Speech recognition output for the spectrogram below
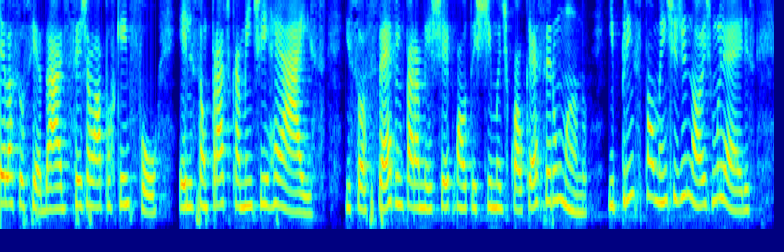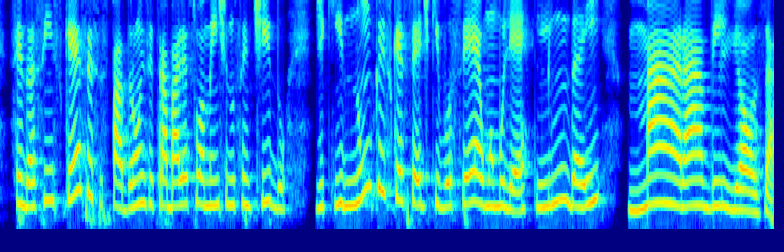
pela sociedade, seja lá por quem for. Eles são praticamente irreais e só servem para mexer com a autoestima de qualquer ser humano e principalmente de nós mulheres. Sendo assim, esqueça esses padrões e trabalhe a sua mente no sentido de que nunca esquecer de que você é uma mulher linda e maravilhosa,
